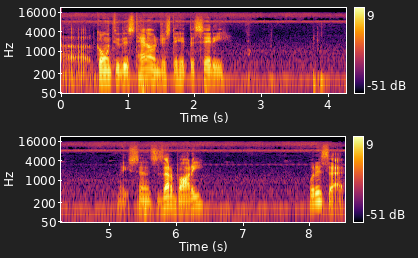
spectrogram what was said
uh, going through this town just to hit the city. Makes sense. Is that a body? What is that?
